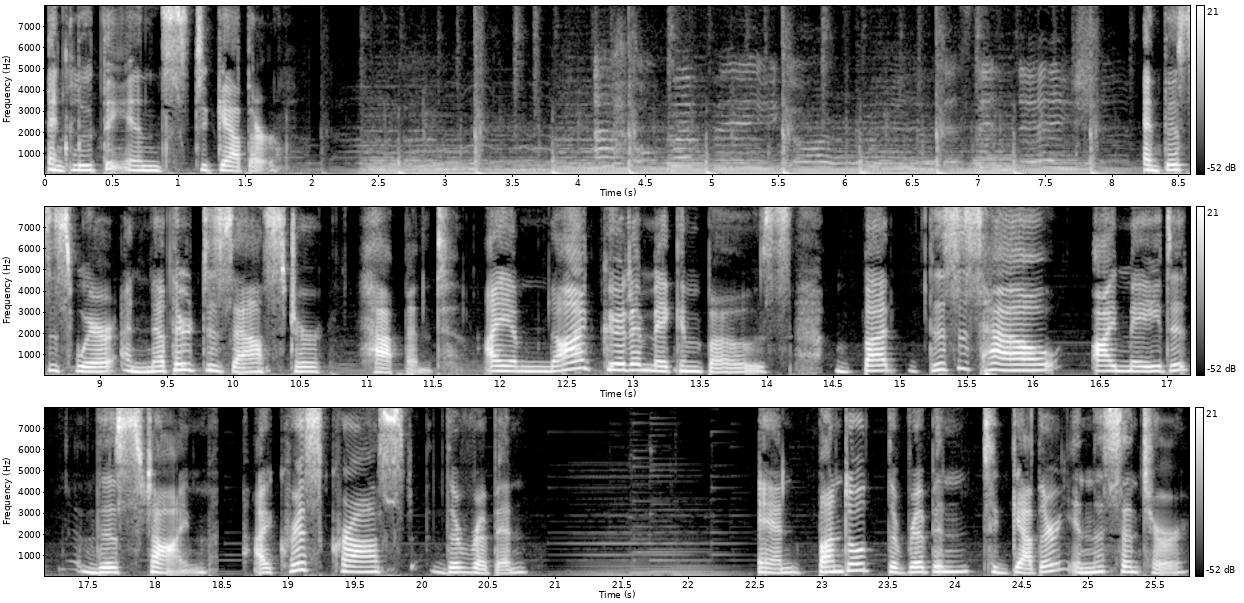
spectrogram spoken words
and glued the ends together. And this is where another disaster happened. I am not good at making bows, but this is how I made it this time. I crisscrossed the ribbon and bundled the ribbon together in the center,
